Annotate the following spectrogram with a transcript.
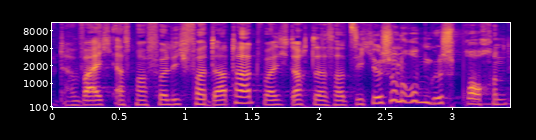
Und dann war ich erstmal völlig verdattert, weil ich dachte, das hat sich hier schon rumgesprochen.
